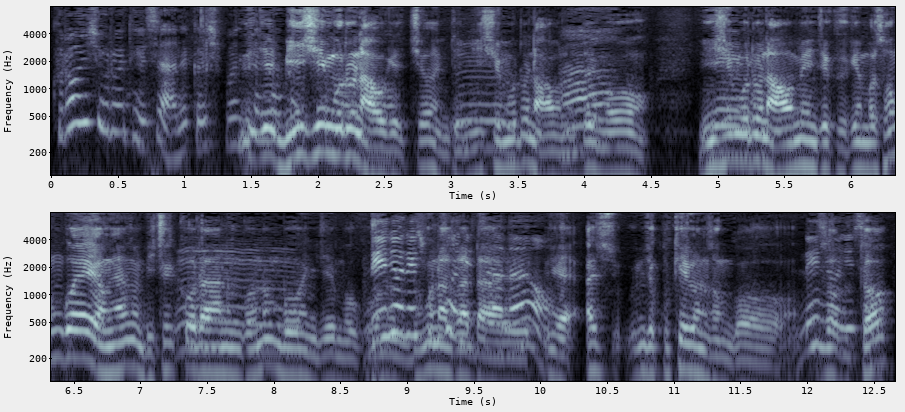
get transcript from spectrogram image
그런 식으로 되지 않을까 싶은 이제 민심으로. 나오겠죠. 이제 음. 민심으로 나오는데 아. 뭐 민심으로 나오면 이제 그게 뭐 선거에 영향을 미칠 거라는 음. 거는 뭐 이제 뭐 내년에 누구나 총선 다. 예, 알수 이제 국회의원. 선거서부터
